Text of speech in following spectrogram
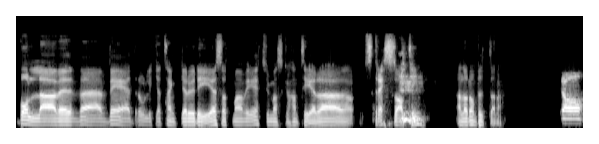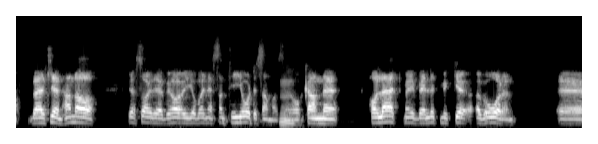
bolla, vä vädra olika tankar och idéer så att man vet hur man ska hantera stress och allting. Alla de bitarna. Ja, verkligen. Han har, jag sa ju det, vi har jobbat nästan tio år tillsammans mm. och han eh, har lärt mig väldigt mycket över åren. Eh.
